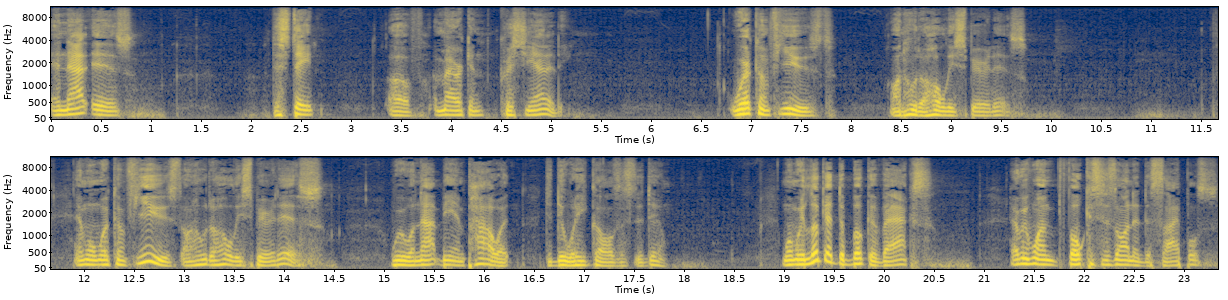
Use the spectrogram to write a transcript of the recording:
And that is the state of American Christianity. We're confused on who the Holy Spirit is. And when we're confused on who the Holy Spirit is, we will not be empowered to do what he calls us to do. When we look at the book of Acts, everyone focuses on the disciples,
